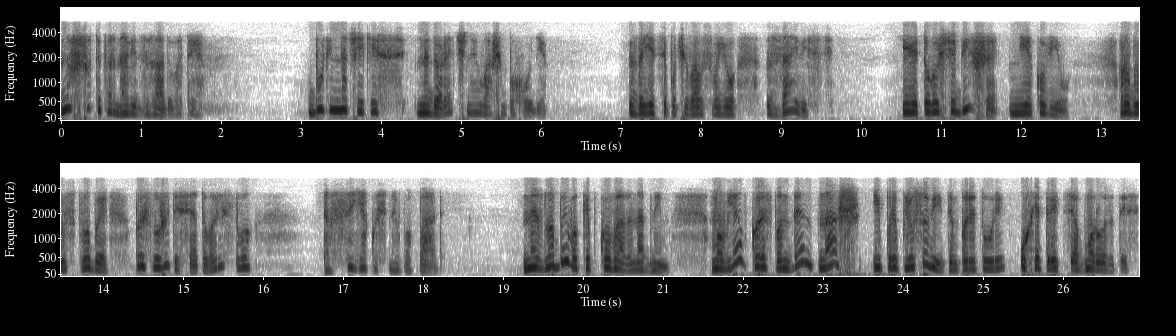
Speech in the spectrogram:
Ну, що тепер навіть згадувати? Був він наче якийсь недоречний у вашому поході здається, почував свою зайвість і від того ще більше ніяковів, робив спроби прислужитися товариству, та все якось не впопад. Незлобиво кипкували над ним, мовляв, кореспондент наш і при плюсовій температурі ухитриться обморозитись.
